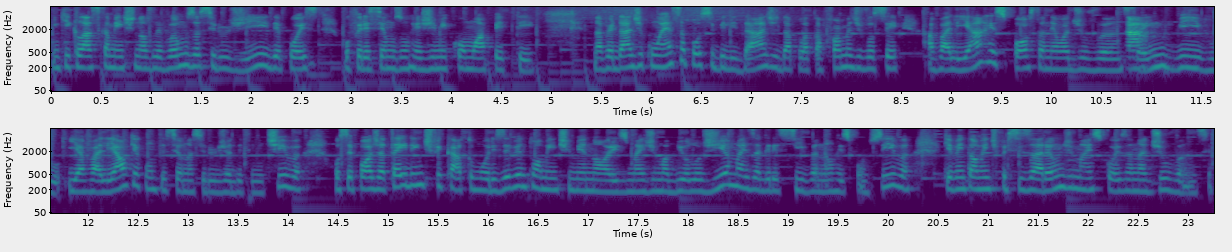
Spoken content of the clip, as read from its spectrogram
em que classicamente nós levamos a cirurgia e depois oferecemos um regime como APT. Na verdade, com essa possibilidade da plataforma de você avaliar a resposta neoadjuvância ah. em vivo e avaliar o que aconteceu na cirurgia definitiva, você pode até identificar tumores eventualmente menores, mas de uma biologia mais agressiva, não responsiva, que eventualmente precisarão de mais coisa na adjuvância.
